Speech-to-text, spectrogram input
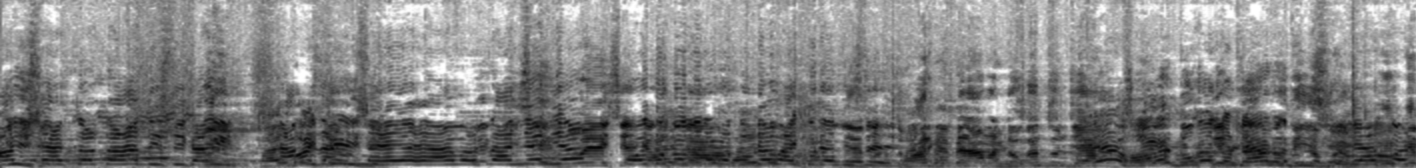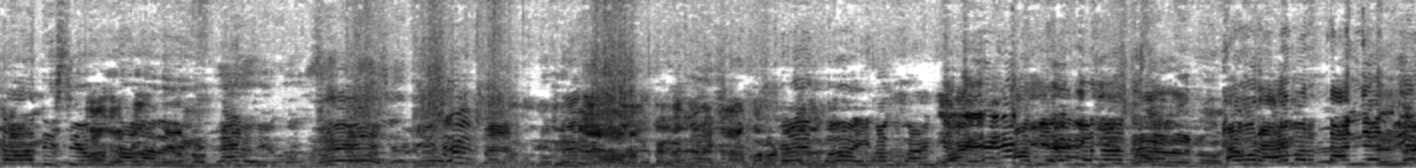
আমি একটা টাকা দিছি খালি। আমার টাকা দিয়া ওই দোকানে আমার দুটা বাই করে দিছে। আমার দোকান তুল যা একশো টাকা দিছি উনালারে তিনটে আলম টাকা দিলে ভালো টাকা ভাই আমি একটা টাকা দিছি। আমার টাকা দিয়া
